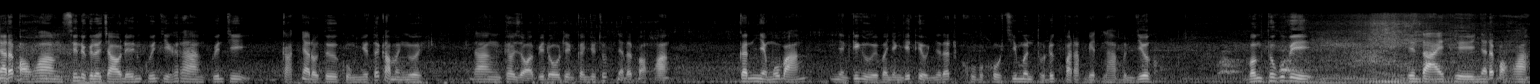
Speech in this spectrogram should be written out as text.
Nhà đất Bảo Hoàng xin được gửi lời chào đến quý chị khách hàng, quý chị, các nhà đầu tư cũng như tất cả mọi người đang theo dõi video trên kênh YouTube Nhà đất Bảo Hoàng. kênh nhận mua bán, nhận ký gửi và nhận giới thiệu nhà đất khu vực Hồ Chí Minh, Thủ Đức và đặc biệt là Bình Dương. Vâng thưa quý vị, hiện tại thì nhà đất Bảo Hoàng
